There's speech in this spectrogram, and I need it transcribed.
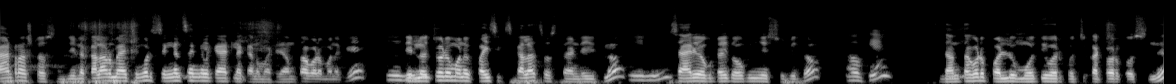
కాంట్రాస్ట్ వస్తుంది. దీంట్లో కలర్ మ్యాచింగ్ కూడా సింగిల్ సింగిల్ క్యాట్లాక్ అనమాట ఇదంతా కూడా మనకి. దీంట్లో వచ్చి మనకి ఫైవ్ సిక్స్ కలర్స్ వస్తాయండి ఇట్లో శారీ ఒకటి అయితే ఓపెన్ చేసి చూపిద్దాం. ఓకే ఇదంతా కూడా పళ్ళు మోతీ వర్క్ వచ్చి కట్ వర్క్ వస్తుంది.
